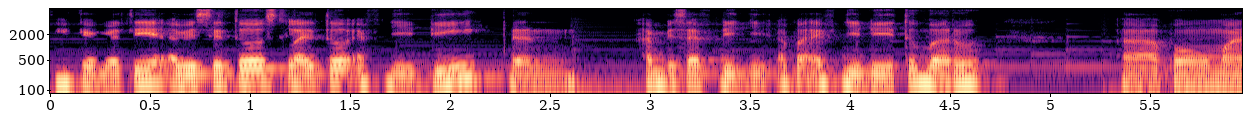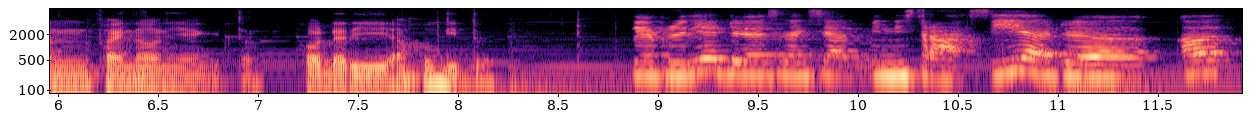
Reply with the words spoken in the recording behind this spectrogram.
Oke, berarti habis itu setelah itu FGD dan habis FGD apa FGD itu baru uh, pengumuman finalnya gitu. Kalau dari aku gitu. Oke, berarti ada seleksi administrasi, ada uh,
